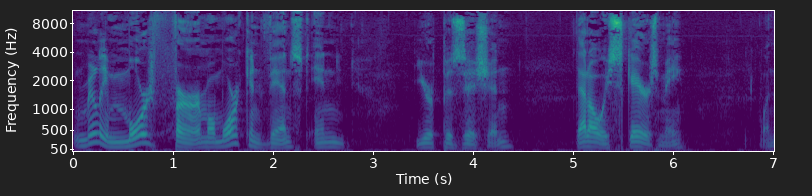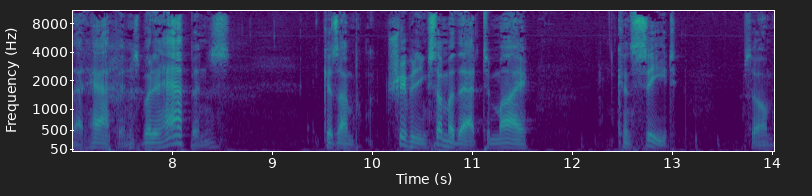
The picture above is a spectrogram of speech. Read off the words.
really more firm or more convinced in your position. That always scares me when that happens, but it happens because I'm attributing some of that to my conceit, so I'm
